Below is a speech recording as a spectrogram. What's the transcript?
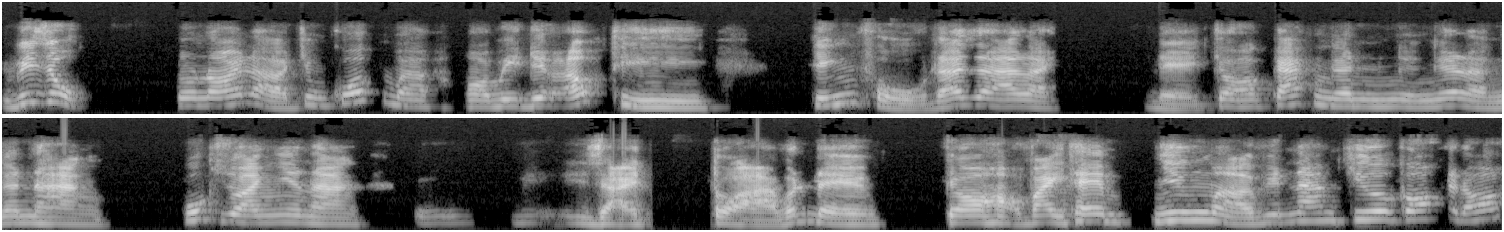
Ví dụ, tôi nói là ở Trung Quốc mà họ bị địa ốc thì chính phủ đã ra lệnh để cho các ngân nghĩa là ngân hàng quốc doanh ngân hàng giải tỏa vấn đề cho họ vay thêm. Nhưng mà ở Việt Nam chưa có cái đó.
